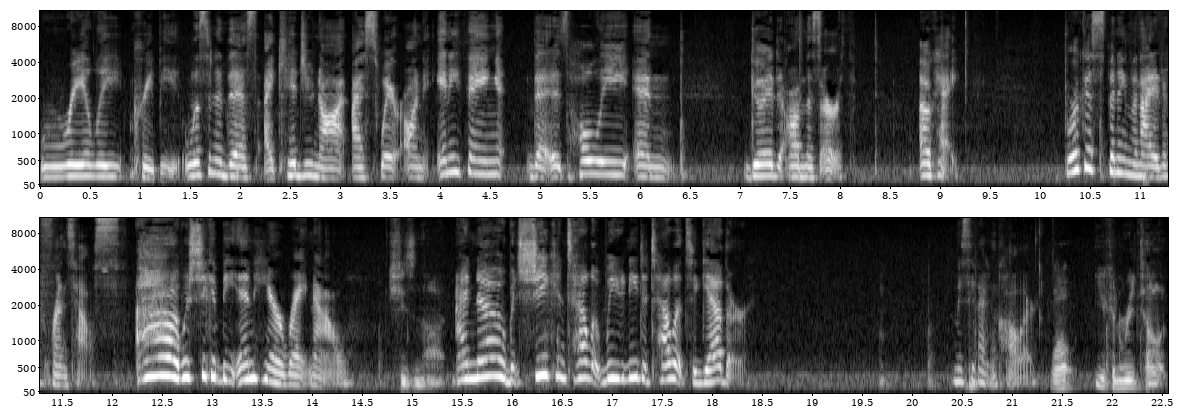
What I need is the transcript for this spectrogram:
really creepy. Listen to this. I kid you not. I swear on anything that is holy and good on this earth. Okay. Brooke is spending the night at a friend's house. Ah, I wish she could be in here right now. She's not. I know, but she can tell it. We need to tell it together. Let me see if I can call her. Well, you can retell it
